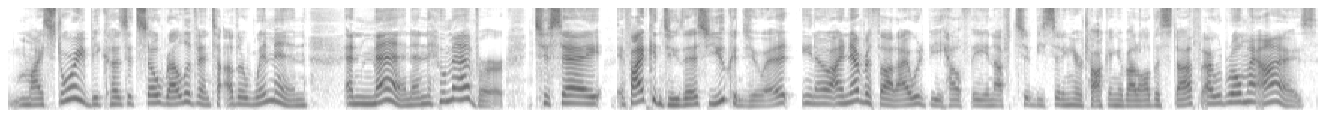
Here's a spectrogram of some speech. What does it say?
my story because it's so relevant to other women and men and whomever to say if i can do this you can do it you know i never thought i would be healthy enough to be sitting here talking about all this stuff i would roll my eyes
